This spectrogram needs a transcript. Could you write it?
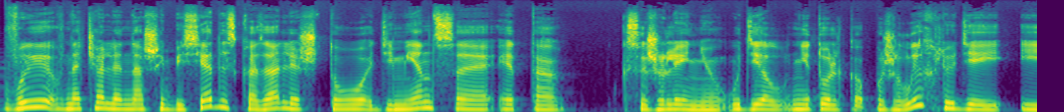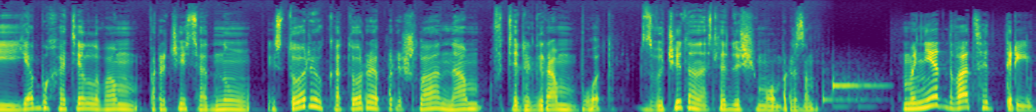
Вы в начале нашей беседы сказали, что деменция — это к сожалению, удел не только пожилых людей, и я бы хотела вам прочесть одну историю, которая пришла нам в Telegram-бот. Звучит она следующим образом. Мне 23.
